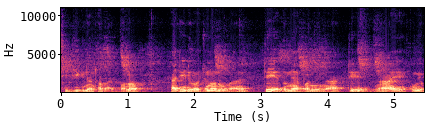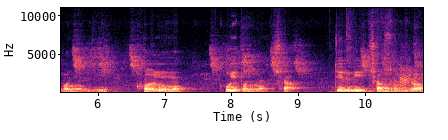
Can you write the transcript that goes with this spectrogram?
ထီကြီးကနန်းထွက်ပါတယ်ပေါ့နော်အဲ့ဒီတော့ကျွန်တော်တို့က1ရဲ့3ရဲ့ပေါင်းခြင်းက1 5ရဲ့9ရဲ့ပေါင်းခြင်း4ခွန်ရဲ့9ရဲ့ပေါင်းခြင်းက6 1 4 6ဆိုပြီးတော့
